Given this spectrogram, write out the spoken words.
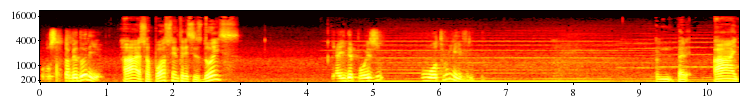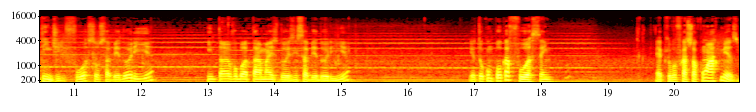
ou sabedoria. Ah, eu só posso entre esses dois? E aí depois um outro livre. Hum, pera- Ah, entendi. Força ou sabedoria. Então eu vou botar mais dois em sabedoria. Eu tô com pouca força, hein? É porque eu vou ficar só com arco mesmo.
